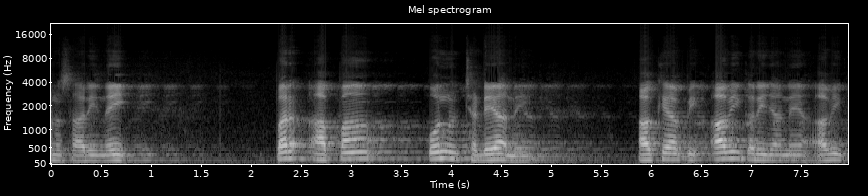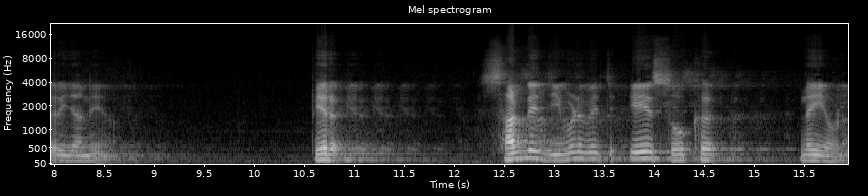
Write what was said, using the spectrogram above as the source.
ਅਨੁਸਾਰੀ ਨਹੀਂ, ਪਰ ਆਪਾਂ ਉਹਨੂੰ ਛੱਡਿਆ ਨਹੀਂ। ਆਖਿਆ ਵੀ ਆ ਵੀ ਕਰੀ ਜਾਂਦੇ ਆ ਆ ਵੀ ਕਰੀ ਜਾਂਦੇ ਆ। ਫਿਰ ਸਾਡੇ ਜੀਵਨ ਵਿੱਚ ਇਹ ਸੁੱਖ ਨਹੀਂ ਆਉਣਾ,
